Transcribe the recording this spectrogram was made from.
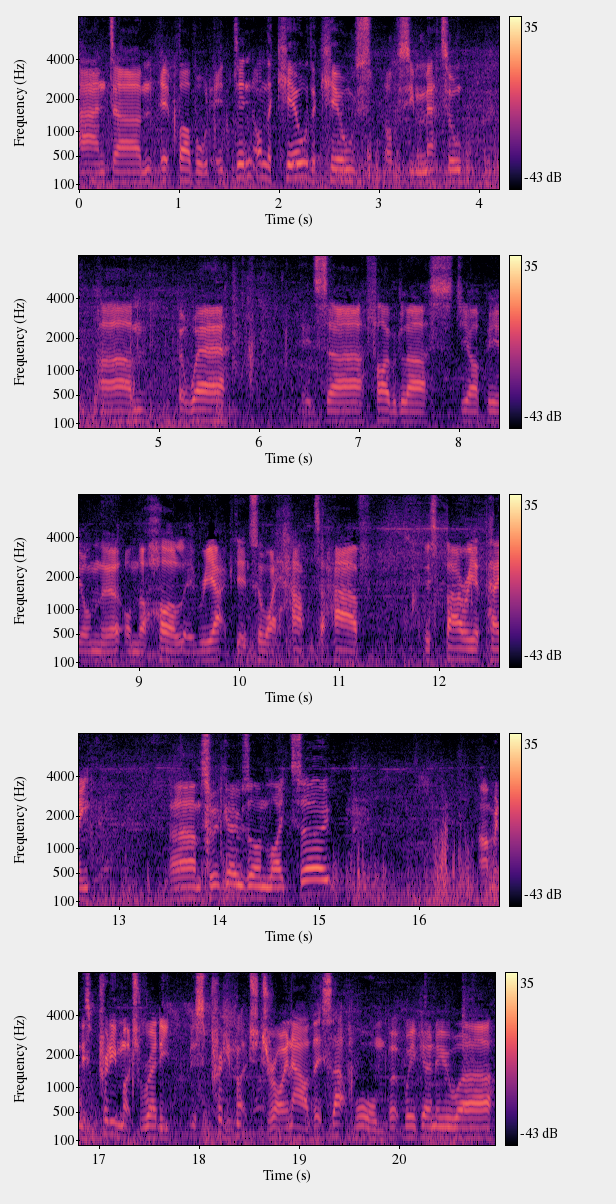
and um, it bubbled. It didn't on the keel the keel's obviously metal um, but where it's uh, fiberglass GRP on the on the hull it reacted so I had to have this barrier paint. Um, so it goes on like so I mean, it's pretty much ready. It's pretty much dry now. It's that warm, but we're going to uh,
